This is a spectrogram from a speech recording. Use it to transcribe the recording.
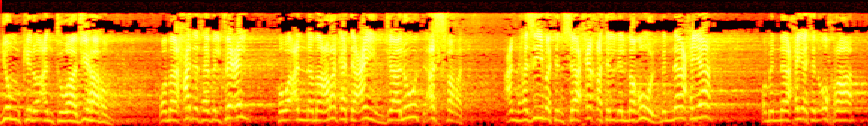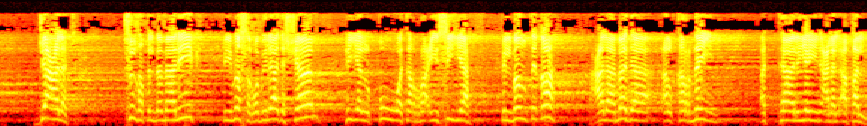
يمكن أن تواجههم. وما حدث بالفعل هو أن معركة عين جالوت أسفرت. عن هزيمة ساحقة للمغول من ناحية ومن ناحية أخرى جعلت سلطة المماليك في مصر وبلاد الشام هي القوة الرئيسية في المنطقة على مدى القرنين التاليين على الأقل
